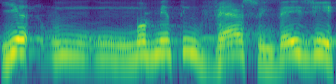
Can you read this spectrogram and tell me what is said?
e um, um movimento inverso, em vez de,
